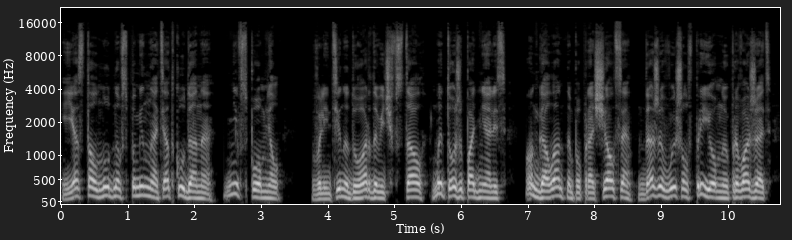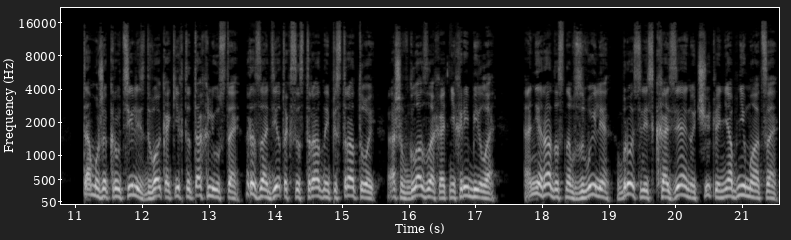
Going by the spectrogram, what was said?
и я стал нудно вспоминать, откуда она. Не вспомнил. Валентин Эдуардович встал, мы тоже поднялись. Он галантно попрощался, даже вышел в приемную провожать. Там уже крутились два каких-то тахлюста, разодетых с эстрадной пестротой, аж в глазах от них рябило. Они радостно взвыли, бросились к хозяину чуть ли не обниматься.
